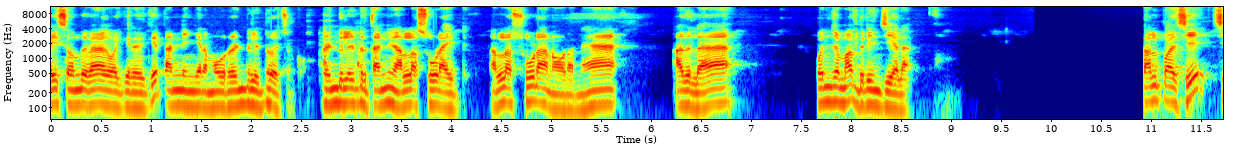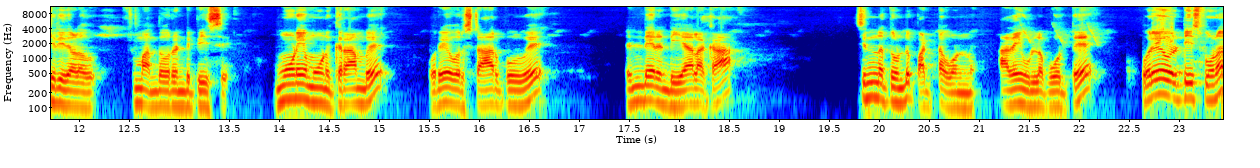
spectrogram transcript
ரைஸ் வந்து வேக வைக்கிறதுக்கு தண்ணி இங்கே நம்ம ஒரு ரெண்டு லிட்டர் வச்சுருக்கோம். ரெண்டு லிட்டர் தண்ணி நல்லா சூடாயிட்டு நல்லா சூடான உடனே அதில் கொஞ்சமாக பிரிஞ்சி இலை. கல்பாசி சிறிதளவு சும்மா அந்த ஒரு ரெண்டு பீஸு மூணே மூணு கிராம்பு ஒரே ஒரு ஸ்டார் பூவு ரெண்டே ரெண்டு ஏலக்காய் சின்ன துண்டு பட்டை ஒன்று அதையும் உள்ளே போட்டு ஒரே ஒரு டீஸ்பூனு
